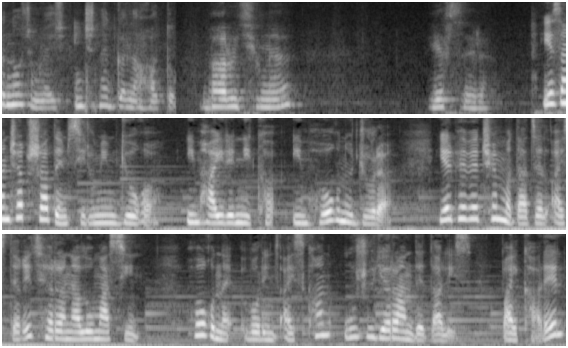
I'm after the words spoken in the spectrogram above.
կնոջ մեջ ինչն է գնահատում բարությունը եւ սերը Ես անչափ շատ եմ սիրում իմ գյուղը, իմ հայրենիքը, իմ հողն ու ջուրը։ Երբևէ չեմ մտածել այստեղից հեռանալու մասին։ Հողն է, որ ինձ այսքան ուժ ու երանգ է տալիս, պայքարել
